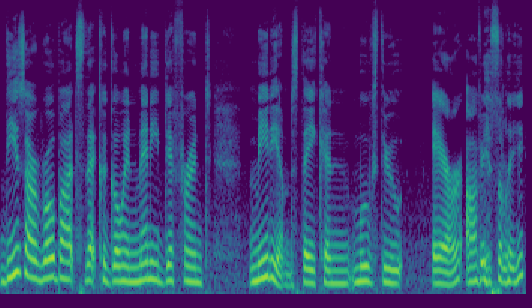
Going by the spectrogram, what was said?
These are robots that could go in many different mediums. They can move through air, obviously,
